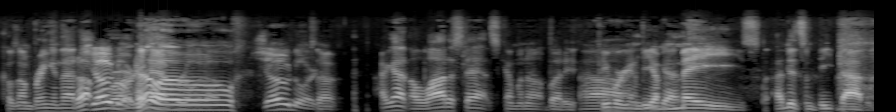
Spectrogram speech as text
because I'm bringing that up. Joe We Norton. have brought it up. Hello. Joe Norton. So I got a lot of stats coming up, buddy. Ah, People are going to be you got- amazed. I did some deep diving,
